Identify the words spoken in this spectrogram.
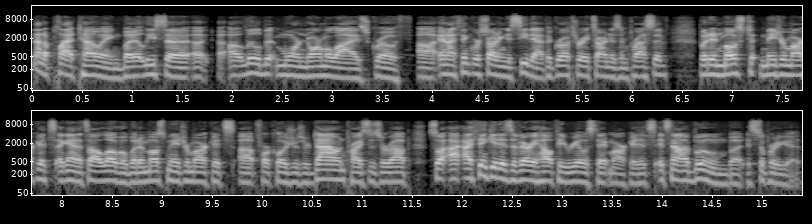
not a plateauing, but at least a, a, a little bit more normalized growth. Uh, and I think we're starting to see that. The growth rates aren't as impressive, but in most major markets, again, it's all local, but in most major markets, uh, foreclosures are down, prices are up. So I, I, think it is a very healthy real estate market. It's it's not a boom, but it's still pretty good.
